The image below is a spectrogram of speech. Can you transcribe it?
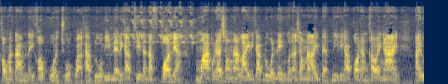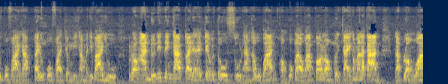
เข้ามาตามในครอบครัวชัวร์กว่าครับหรือว่าพี่ในนะครับที่นักฟุตบอลเนี่ยมากกว่าหน้าช่องหน้าไลฟ์นะครับหรือว่าเน้นกว่าหน้าช่องหน้าไลฟ์แบบนี้นะครับก็ทางเข้าง่ายๆใต้รูปโปรไฟล์ครับใต้รูปโปรไฟล์จะมีคำอธิบายอยู่ลองอ่านดูนิดนึงครับก็เดี๋ยวจะเจอประตูสู่ทางเข้าหมู่บ้านของพวกเราครับก็ลองเปิดใจเข้ามาละกัน รับรองว่า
